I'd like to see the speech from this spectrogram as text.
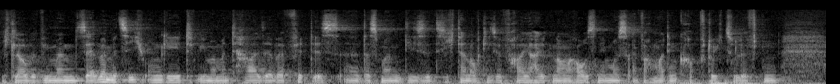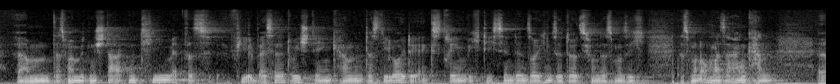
ich glaube, wie man selber mit sich umgeht, wie man mental selber fit ist, äh, dass man diese, sich dann auch diese Freiheiten nochmal rausnehmen muss, einfach mal den Kopf durchzulüften, dass man mit einem starken Team etwas viel besser durchstehen kann, dass die Leute extrem wichtig sind in solchen Situationen, dass man sich, dass man auch mal sagen kann, äh,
